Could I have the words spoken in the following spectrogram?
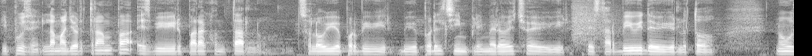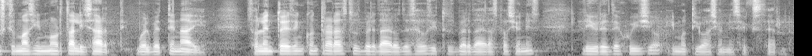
y puse, la mayor trampa es vivir para contarlo, solo vive por vivir, vive por el simple y mero hecho de vivir, de estar vivo y de vivirlo todo. No busques más inmortalizarte, vuélvete nadie. Solo entonces encontrarás tus verdaderos deseos y tus verdaderas pasiones libres de juicio y motivaciones externas.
